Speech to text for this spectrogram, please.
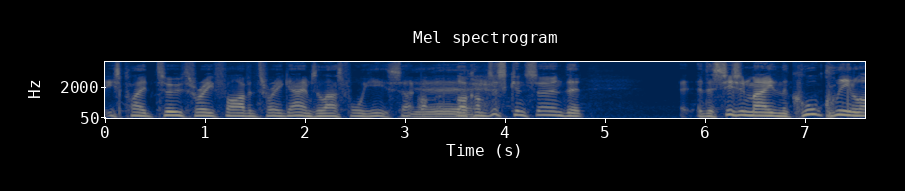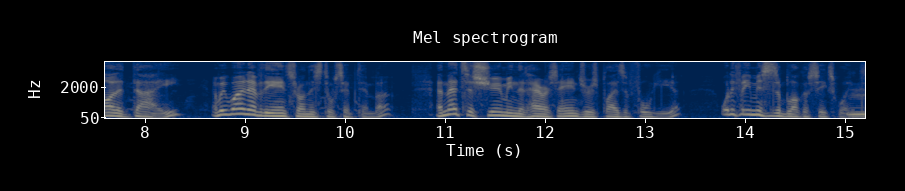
he's played two, three, five, and three games the last four years. So, I- like, I'm just concerned that a decision made in the cool, clear light of day, and we won't have the answer on this till September, and that's assuming that Harris Andrews plays a full year. What if he misses a block of six weeks?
